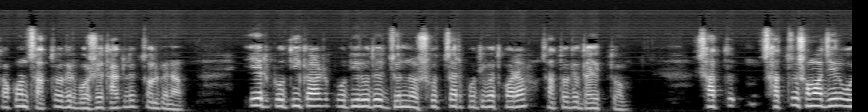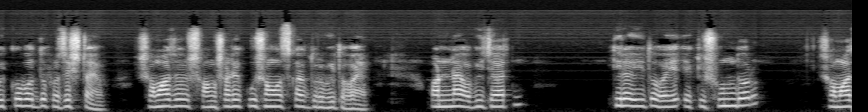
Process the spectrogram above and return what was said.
তখন ছাত্রদের বসে থাকলে চলবে না। এর প্রতিকার প্রতিরোধের জন্য সোচ্চার প্রতিবাদ করা ছাত্রদের দায়িত্ব। ছাত্র ছাত্র সমাজের ঐক্যবদ্ধ প্রচেষ্টায় সমাজ ও সংসারে কুসংস্কার দূরভূত হয়। অন্যায়, অবিচার তিরোহিত হয়ে একটি সুন্দর সমাজ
